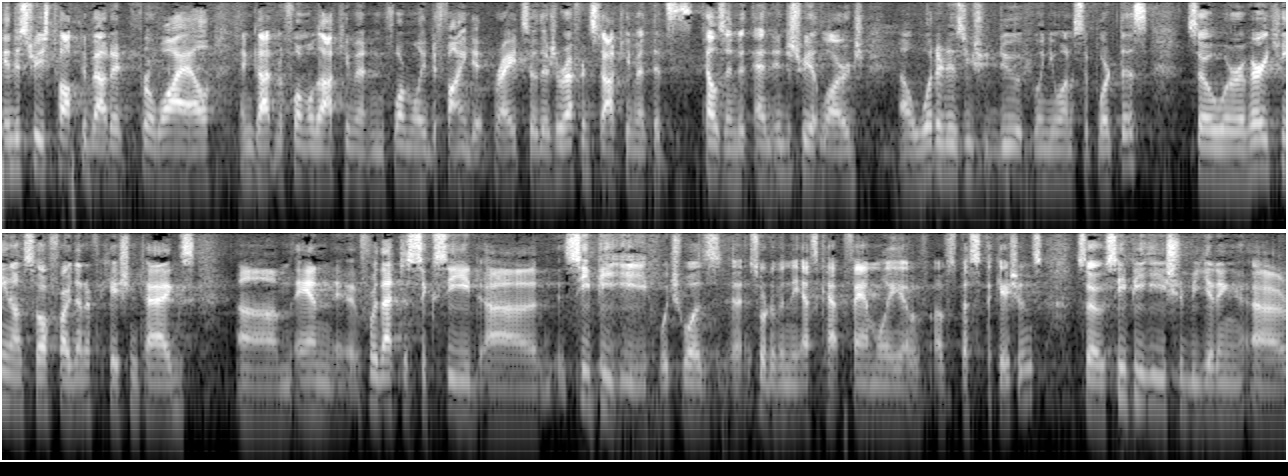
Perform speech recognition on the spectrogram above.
industry's talked about it for a while and gotten a formal document and formally defined it, right? So there's a reference document that tells in, an industry at large uh, what it is you should do if, when you want to support this. So we're very keen on software identification tags, um, and for that to succeed, uh, CPE, which was uh, sort of in the SCAP family family of, of specifications. So CPE should be getting uh,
